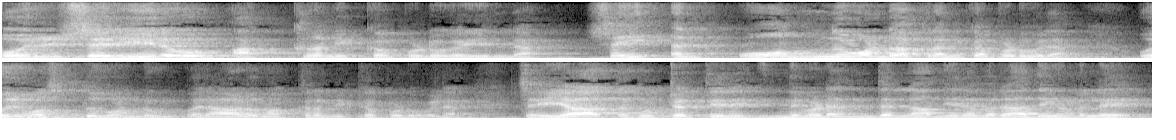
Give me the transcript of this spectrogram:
ഒരു ശരീരവും ആക്രമിക്കപ്പെടുകയില്ല. ഷൈഅൻ ഒന്നുകൊണ്ടും ആക്രമിക്കപ്പെടൂല. ഒരു വസ്തു കൊണ്ടും ഒരാളും ആക്രമിക്കപ്പെടൂല. ചെയ്യാത്ത കുറ്റത്തിന് ഇന്നിവിടെ എന്തെല്ലാം നിരപരാധികളുണ്ടല്ലേ?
